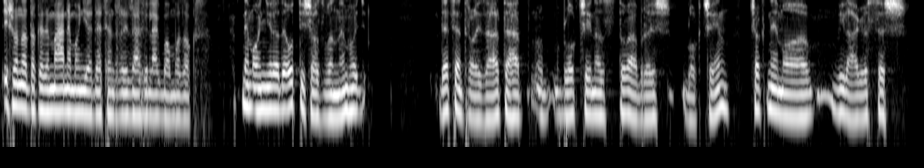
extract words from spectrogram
És onnantól kezdve már nem annyira decentralizált világban mozogsz. Hát nem annyira, de ott is az van, nem, hogy decentralizált, tehát a blockchain az továbbra is blockchain, csak nem a világ összes,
